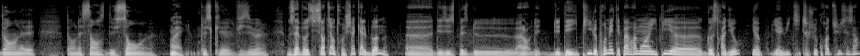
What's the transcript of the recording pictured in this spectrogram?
dans, les, dans le sens du son, euh, Ouais. plus que le visuel. Vous avez aussi sorti entre chaque album euh, des espèces de. Alors, des, des- des hippies. Le premier n'était pas vraiment un hippie Ghost Radio. Il y, a, il y a 8 titres, je crois, dessus, c'est ça?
